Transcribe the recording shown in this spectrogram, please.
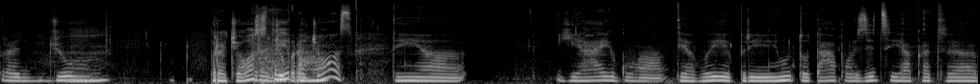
pradžių. Mm. Pradžios, pradžių, taip, pradžios, aha. tai jeigu tėvai priimtų tą poziciją, kad e,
